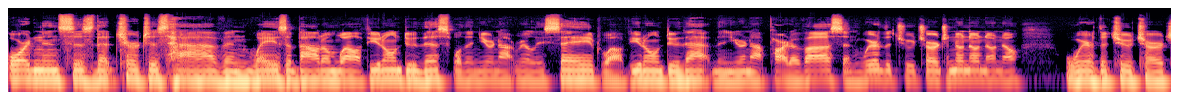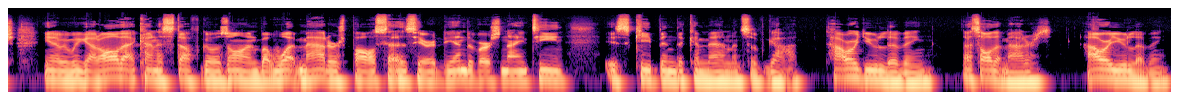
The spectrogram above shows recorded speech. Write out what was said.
ordinances that churches have and ways about them. Well, if you don't do this, well, then you're not really saved. Well, if you don't do that, then you're not part of us and we're the true church. No, no, no, no. We're the true church. You know, we got all that kind of stuff goes on. But what matters, Paul says here at the end of verse 19, is keeping the commandments of God. How are you living? That's all that matters. How are you living?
